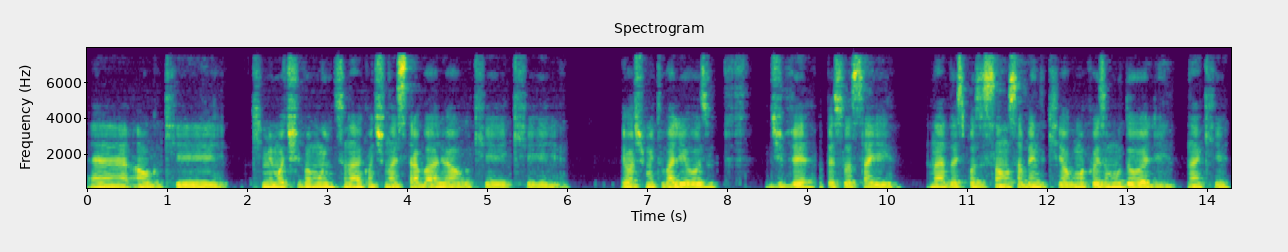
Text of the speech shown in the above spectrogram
é algo que, que me motiva muito, né, continuar esse trabalho, é algo que, que eu acho muito valioso de ver a pessoa sair né, da exposição sabendo que alguma coisa mudou ali, né, que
